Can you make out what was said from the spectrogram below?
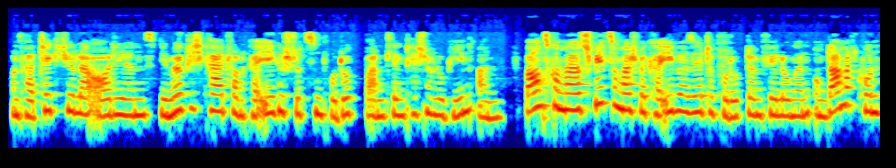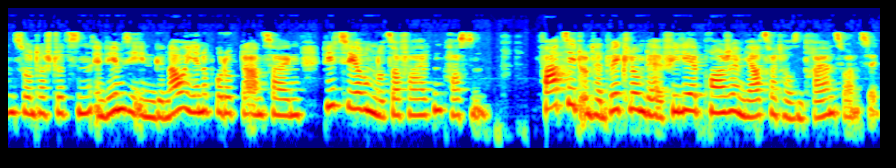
und Particular Audience die Möglichkeit von KI-gestützten Produktbundling-Technologien an. Bounce Commerce spielt zum Beispiel KI-basierte Produktempfehlungen, um damit Kunden zu unterstützen, indem sie ihnen genau jene Produkte anzeigen, die zu ihrem Nutzerverhalten passen. Fazit und Entwicklung der Affiliate-Branche im Jahr 2023.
